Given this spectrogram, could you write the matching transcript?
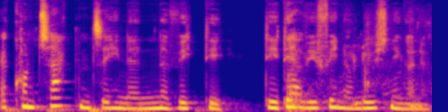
at kontakten til hinanden er vigtig. Det er der, vi finder løsningerne.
